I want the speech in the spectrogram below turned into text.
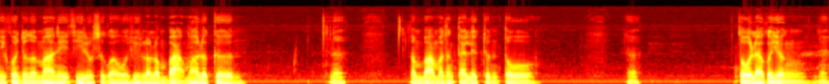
มีคนจำนวนมากนี่ที่รู้สึกว่าโอ้ชีวิตเราลำบากมากเหลือเกินนะลำบากมาตั้งแต่เล็กจนโตนะโตแล้วก็ยังนะ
